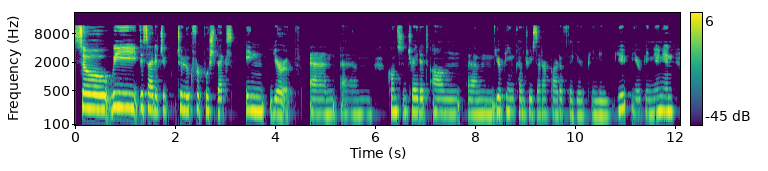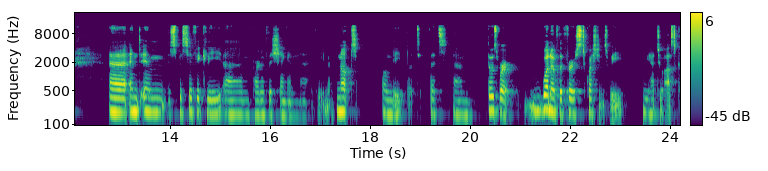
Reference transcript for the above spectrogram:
So we decided to, to look for pushbacks in Europe and um, concentrated on um, European countries that are part of the European, U European Union uh, and um, specifically um, part of the Schengen uh, Agreement. Not only, but that's um, those were one of the first questions we we had to ask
